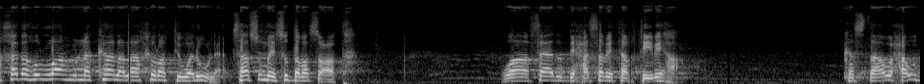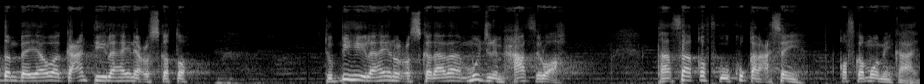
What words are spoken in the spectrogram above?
akhadahu allahu nakaala alaakhirati waluula saasunbay isu daba socota. Waa fadu bixasabi tartiibiha. Kastaa waxa u dambeeyaa waa gacantii ilaahay inay cuskato. Dubbihii ilaahay inuu cuskadaabaa mujrim xaasil u ah. Taasaa qofku uu ku qanacsan yahay qofka muminka ahi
